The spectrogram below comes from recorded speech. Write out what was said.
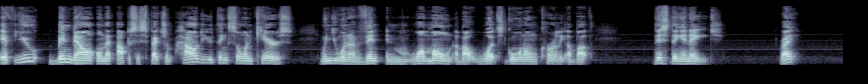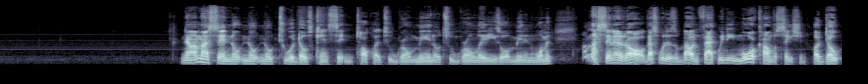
if you been down on that opposite spectrum, how do you think someone cares when you want to vent and moan about what's going on currently about this day and age? Right? Now, I'm not saying no, no, no two adults can't sit and talk like two grown men or two grown ladies or men and women. I'm not saying that at all. That's what it's about. In fact, we need more conversation, adult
